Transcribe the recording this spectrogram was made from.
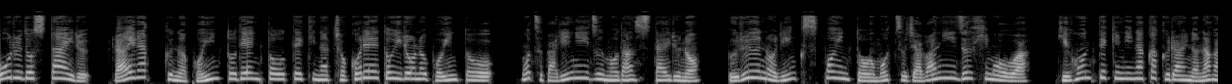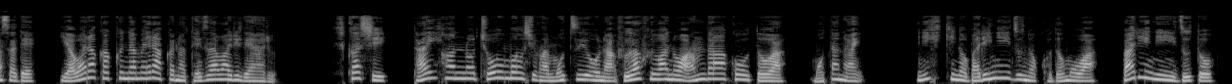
オールドスタイル、ライラックのポイント伝統的なチョコレート色のポイントを持つバリニーズモダンスタイルのブルーのリンクスポイントを持つジャパニーズ紐は基本的に中くらいの長さで柔らかく滑らかな手触りである。しかし、大半の長毛種が持つようなふわふわのアンダーコートは持たない。2匹のバリニーズの子供は、バリニーズと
